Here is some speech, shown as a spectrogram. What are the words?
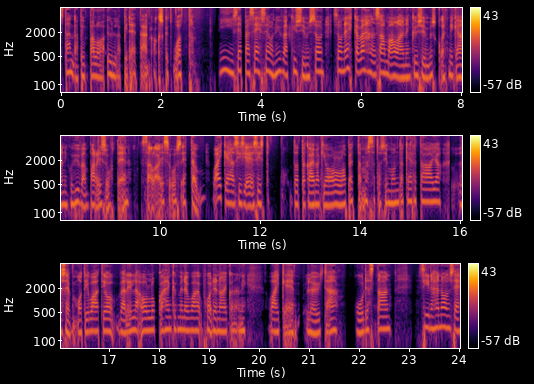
stand-upin paloa ylläpidetään 20 vuotta? Niin, sepä se, se on hyvä kysymys. Se on, se on ehkä vähän samanlainen kysymys kuin, että mikä on niin kuin hyvän parisuhteen salaisuus. Että vaikeahan siis, ja siis totta kai mäkin olen ollut lopettamassa tosi monta kertaa ja se motivaatio välillä ollut 20 vuoden aikana, niin vaikea löytää uudestaan. Siinähän on se,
